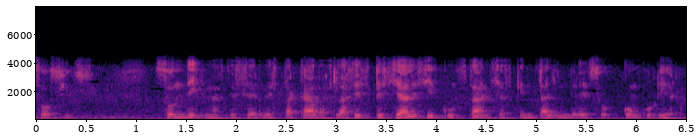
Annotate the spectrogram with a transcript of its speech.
socios son dignas de ser destacadas las especiales circunstancias que en tal ingreso concurrieron.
